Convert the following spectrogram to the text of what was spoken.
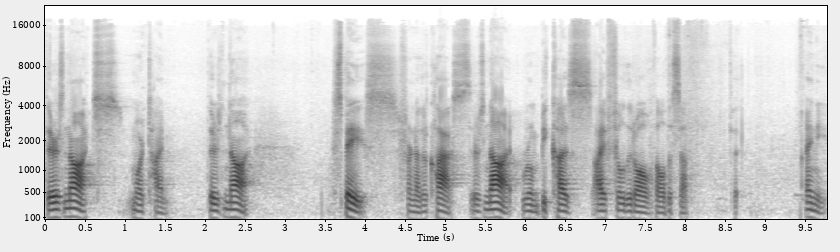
There's not more time. There's not space for another class. There's not room because I filled it all with all the stuff that I need.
